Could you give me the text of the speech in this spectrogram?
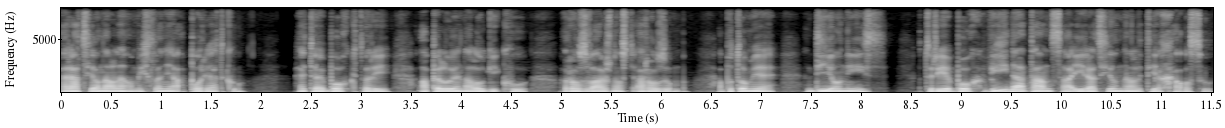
racionálneho myslenia a poriadku. Hej, to je boh, ktorý apeluje na logiku, rozvážnosť a rozum. A potom je Dionys, ktorý je boh vína, tanca, iracionality a chaosu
